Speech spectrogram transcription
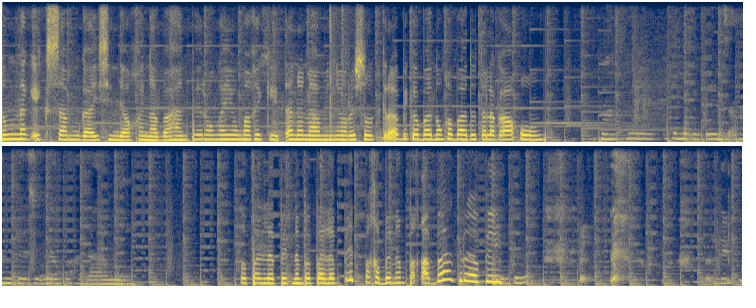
Nung nag-exam guys, hindi ako kinabahan. Pero ngayong makikita na namin yung result, grabe kabadong kabado talaga ako. Grabe, kung makita yun sa akin kasi napakarami. Papalapit ng papalapit, pakaba ng pakaba, grabe. Dito na. Nandito.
